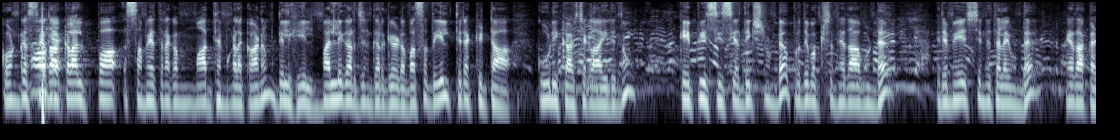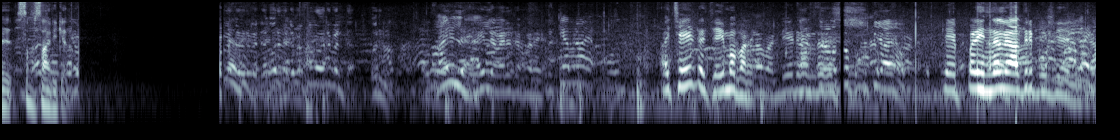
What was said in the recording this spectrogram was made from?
കോൺഗ്രസ് നേതാക്കൾ അല്പ സമയത്തിനകം മാധ്യമങ്ങളെ കാണും. ഡൽഹിയിൽ മല്ലികാർജുൻ ഖർഗെയുടെ വസതിയിൽ തിരക്കിട്ട കൂടിക്കാഴ്ചകളായിരുന്നു. കെ പി സി സി അധ്യക്ഷനുണ്ട് പ്രതിപക്ഷ നേതാവുണ്ട് രമേശ് ചെന്നിത്തലയുണ്ട്. നേതാക്കൾ സംസാരിക്കുന്നു. ചെയ്യട്ടെ ചെയ്യുമ്പോ പറയാം. എപ്പോഴും ഇന്നലെ രാത്രി പൂർത്തിയായില്ല. ഒരു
